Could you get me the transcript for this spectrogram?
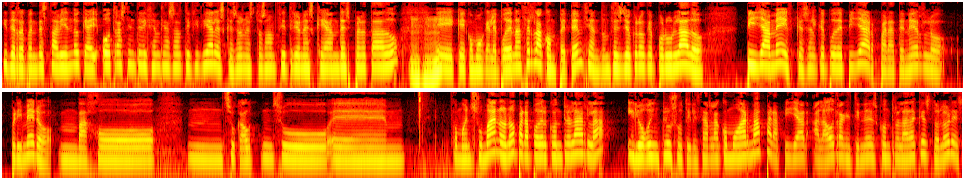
y de repente está viendo que hay otras inteligencias artificiales que son estos anfitriones que han despertado eh, que como que le pueden hacer la competencia. Entonces yo creo que por un lado pilla a Maeve, que es el que puede pillar para tenerlo primero bajo mm, su, su eh, como en su mano, ¿no? Para poder controlarla y luego incluso utilizarla como arma para pillar a la otra que tiene descontrolada, que es Dolores.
